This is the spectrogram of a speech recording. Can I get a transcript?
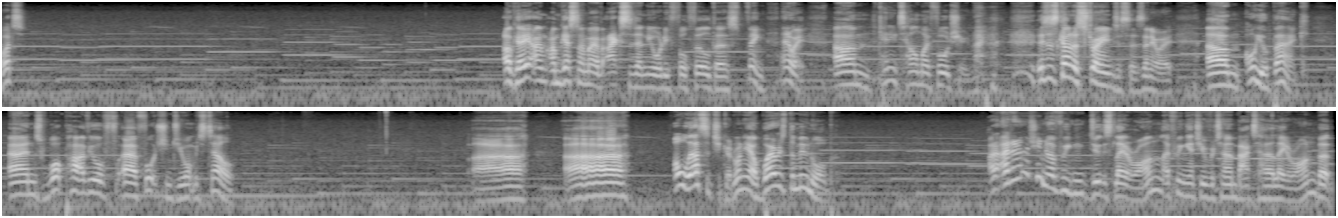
What? Okay, I'm, I'm, guessing I might have accidentally already fulfilled this thing. Anyway, um, can you tell my fortune? this is kind of strange, it says. Anyway, um, oh, you're back. And what part of your uh, fortune do you want me to tell? Uh, uh, oh, that's such a good one. Yeah, where is the moon orb? I, I don't actually know if we can do this later on, if we can actually return back to her later on, but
